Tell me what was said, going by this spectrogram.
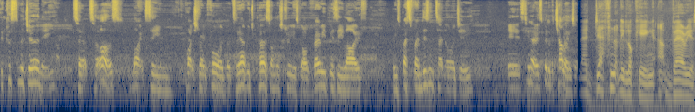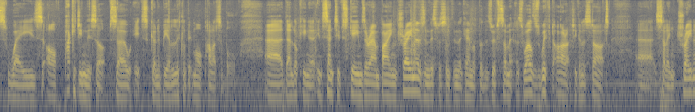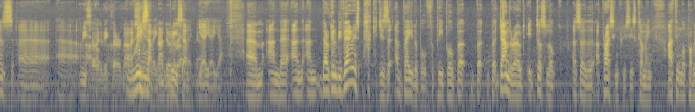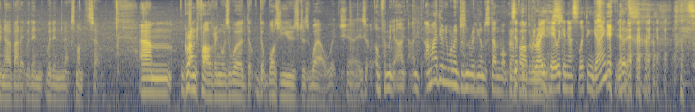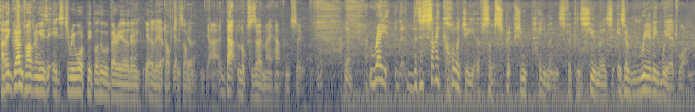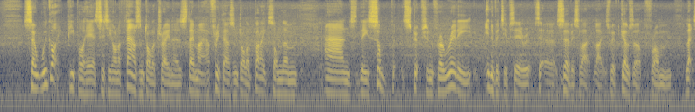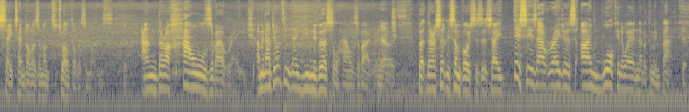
the customer journey to, to us might seem quite straightforward, but to the average person on the street who's got a very busy life, whose best friend isn't technology, it's you know it's a bit of a challenge. They're definitely looking at various ways of packaging this up so it's going to be a little bit more palatable. Uh, they're looking at incentive schemes around buying trainers, and this was something that came up at the Zwift Summit as well. Zwift are actually going to start uh, selling trainers. Uh, uh, reselling, to be clear, not actually, reselling, not reselling. Yeah, yeah, yeah. Um, and there, and and there are going to be various packages available for people, but but but down the road, it does look as though the, a price increase is coming. I think we'll probably know about it within within the next month or so. Um, grandfathering was a word that, that was used as well, which uh, is unfamiliar. I, I, am I the only one who doesn't really understand what Is that grandfathering the grey hair we can now select in game? I think grandfathering is it's to reward people who were very early Yeah, early yeah, adopters yeah, on yeah. the yeah, that looks as though it may happen soon. Yeah. Ray, the, the psychology of subscription payments for consumers is a really weird one. So we've got people here sitting on thousand dollar trainers. They might have three thousand dollar bikes on them, and the subscription for a really innovative seri- uh, service like like Zwift goes up from let's say ten dollars a month to twelve dollars a month. And there are howls of outrage. I mean, I don't think they're universal howls of outrage. No, But there are certainly some voices that say, This is outrageous, I'm walking away and never coming back. Yep.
